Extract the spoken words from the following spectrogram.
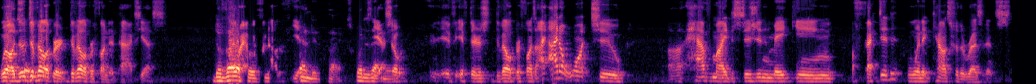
Well, so, developer developer funded PACs, yes. Developer funded yeah. PACs. What does that yeah, mean? So if, if there's developer funds, I, I don't want to uh, have my decision making affected when it counts for the residents.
